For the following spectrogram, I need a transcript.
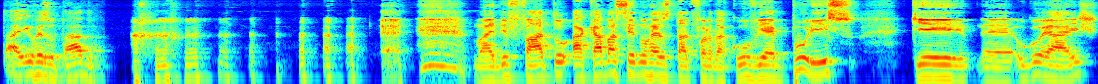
Tá aí o resultado. Mas de fato acaba sendo um resultado fora da curva e é por isso que é, o Goiás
